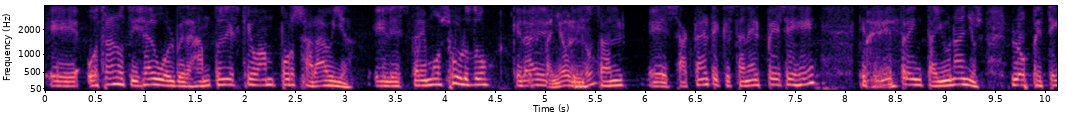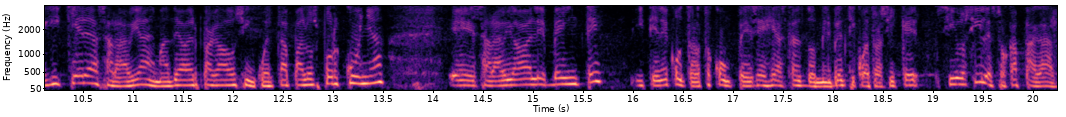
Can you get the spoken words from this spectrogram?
eh, otra noticia del Wolverhampton es que van por Sarabia, el extremo zurdo, que era el- Español, que ¿no? está en- exactamente, que está en el PSG, que tiene 31 años. Lopetegui quiere a Sarabia, además de haber pagado 50 palos por cuña. Eh, Sarabia vale 20 y tiene contrato con PSG hasta el 2024, así que sí o sí les toca pagar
